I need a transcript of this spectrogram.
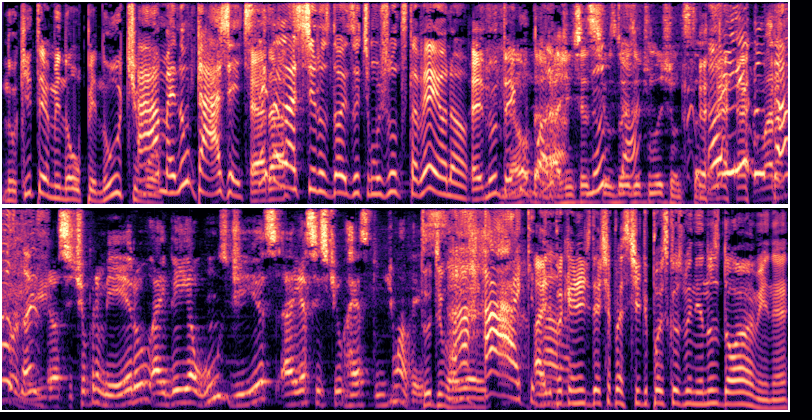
No que terminou o penúltimo. Ah, mas não dá, gente. Vocês Era- não assistiram os dois últimos juntos também ou não? é, não tem Não como dá, parar. a gente assistiu Não os dois dá. últimos juntos também. Aí não dá os dois. Eu assisti o primeiro, aí dei alguns dias, aí assisti o resto tudo de uma vez. Tudo de uma vez. Ah, que Aí porque a gente deixa pra assistir depois que os meninos dormem, né?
